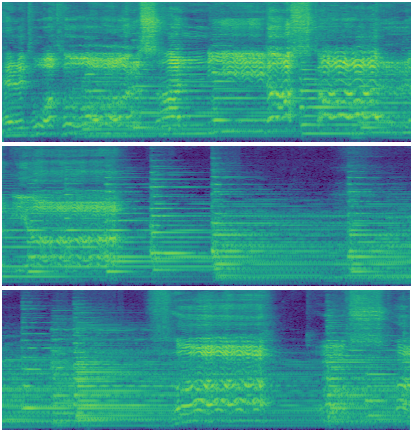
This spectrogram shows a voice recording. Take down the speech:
nel tuo cor s'annida scarpia. Fa tosca.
